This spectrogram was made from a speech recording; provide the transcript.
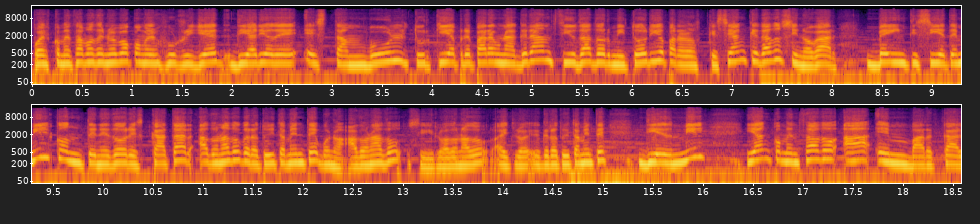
Pues comenzamos de nuevo con el Hurriyet, diario de Estambul. Turquía prepara una gran ciudad dormitorio para los que se han quedado sin hogar. 27.000 contenedores. Qatar ha donado gratuitamente, bueno, ha donado, sí, lo ha donado gratuitamente, 10.000 y han comenzado a, embarcar,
